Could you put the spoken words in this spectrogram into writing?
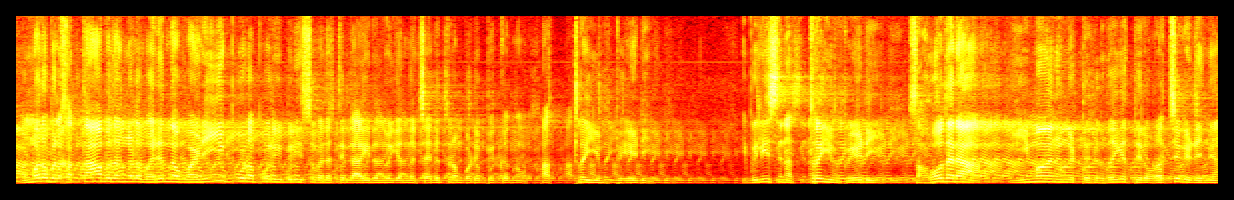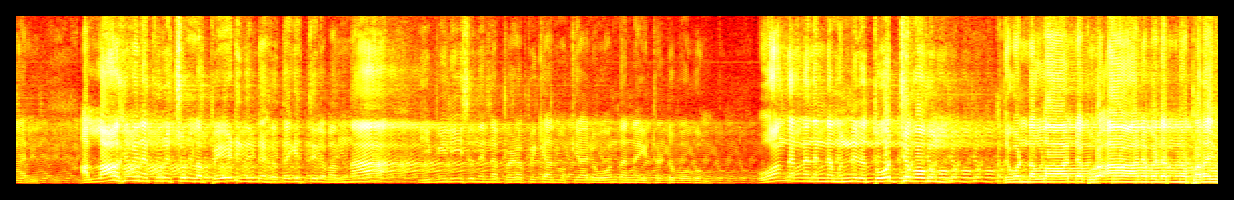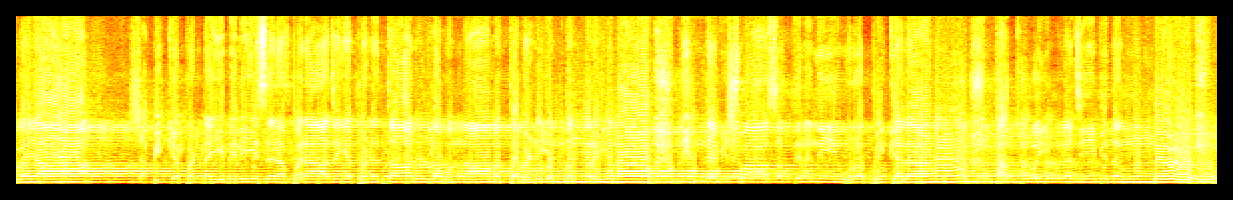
ഉമർബുൽ ഖത്താബ് തങ്ങൾ വരുന്ന വഴിയിൽ കൂടെ പോലും ഇബിലീസ് വരത്തില്ലായിരുന്നു എന്ന് ചരിത്രം പഠിപ്പിക്കുന്നു. അത്രയും പേടി. ഇബിലീസിന് അത്രയും പേടി. സഹോദര ഈമാൻ അങ്ങട്ട് ഹൃദയത്തിൽ ഉറച്ചു കഴിഞ്ഞാൽ അള്ളാഹുവിനെ കുറിച്ചുള്ള പേടി നിന്റെ ഹൃദയത്തിൽ വന്നാ ഇബിലീസ് നിന്നെ പിഴപ്പിക്കാൻ നോക്കിയാൽ ഓൻ തന്നെ ഇട്ടിട്ട് പോകും. ഓൻ തന്നെ നിന്റെ മുന്നിൽ തോറ്റുപോകും. അതുകൊണ്ട് അള്ളാന്റെ ഖുർആൻ എവിടെന്ന് പറയുകയാ ശപിക്കപ്പെട്ട ഇബിലീസിനെ പരാജയപ്പെടുത്താനുള്ള ഒന്നാമത്തെ വഴി എന്തെന്നറിയുമോ? നിന്റെ വിശ്വാസത്തിന് നീ ഉറപ്പിക്കലാണ്. തക്കുവയുള്ള ജീവിതം കൊണ്ട്.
